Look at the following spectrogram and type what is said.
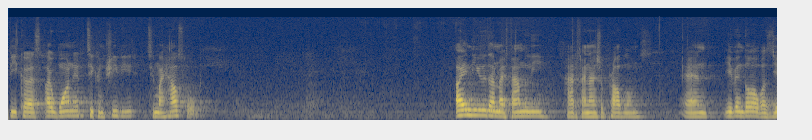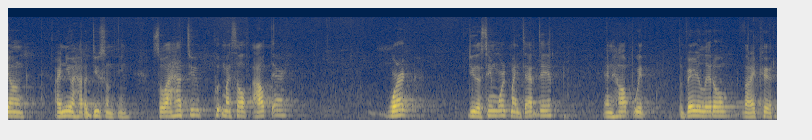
because I wanted to contribute to my household. I knew that my family had financial problems, and even though I was young, I knew I had to do something. So I had to put myself out there, work, do the same work my dad did, and help with the very little that I could.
